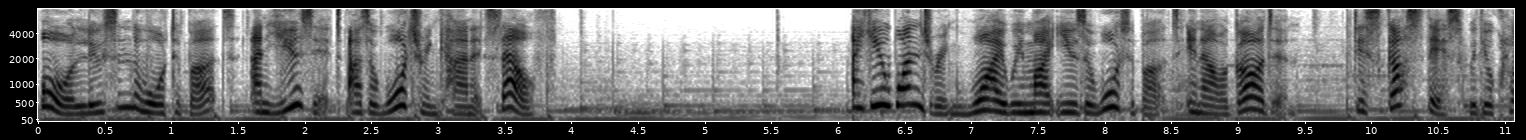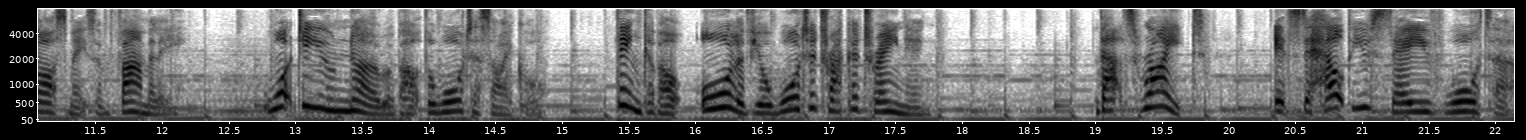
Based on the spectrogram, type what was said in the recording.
or loosen the water butt and use it as a watering can itself. Are you wondering why we might use a water butt in our garden? Discuss this with your classmates and family. What do you know about the water cycle? Think about all of your water tracker training. That's right! It's to help you save water.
